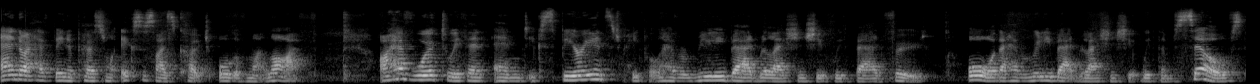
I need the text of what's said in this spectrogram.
and I have been a personal exercise coach all of my life. I have worked with and, and experienced people have a really bad relationship with bad food, or they have a really bad relationship with themselves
